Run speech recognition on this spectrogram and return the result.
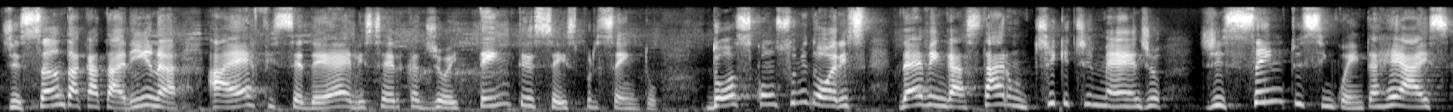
de Santa Catarina, a FCDL, cerca de 86% dos consumidores devem gastar um ticket médio de 150 reais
